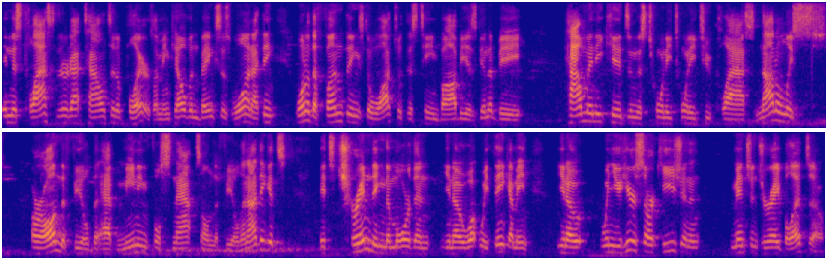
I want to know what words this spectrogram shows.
in this class that are that talented of players. I mean, Kelvin Banks is one. I think one of the fun things to watch with this team, Bobby, is going to be how many kids in this 2022 class not only are on the field that have meaningful snaps on the field. And I think it's it's trending the more than you know what we think. I mean, you know, when you hear Sarkisian mention Jaray Bledsoe,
